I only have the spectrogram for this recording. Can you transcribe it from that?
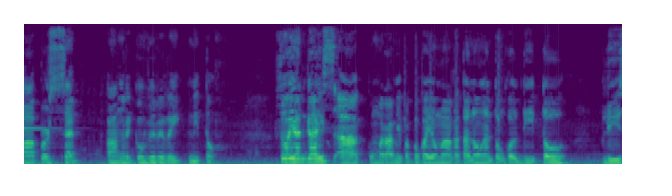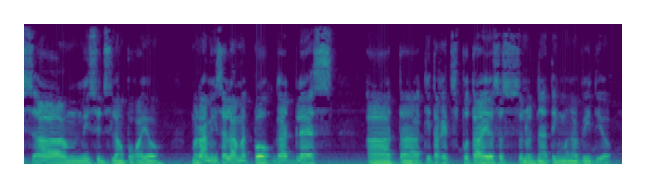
uh, percent ang recovery rate nito. So ayan guys, uh, kung marami pa po kayong mga katanungan tungkol dito, please um, message lang po kayo. Maraming salamat po. God bless. At uh, kita-kits po tayo sa susunod nating mga video.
